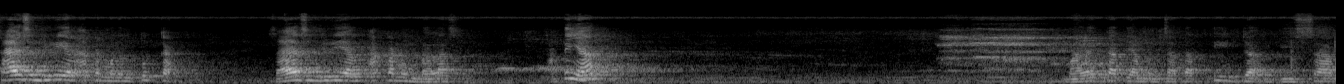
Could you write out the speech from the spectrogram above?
saya sendiri yang akan menentukan. Saya sendiri yang akan membalas. Artinya malaikat yang mencatat tidak bisa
